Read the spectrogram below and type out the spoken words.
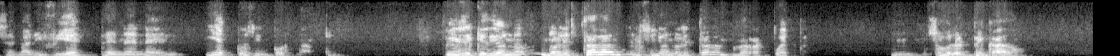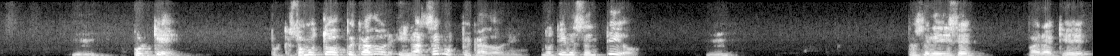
se manifiesten en él. Y esto es importante. Fíjese que Dios no, no le está dando, el Señor no le está dando una respuesta mm, sobre el pecado. Mm, ¿Por qué? Porque somos todos pecadores y nacemos pecadores. No tiene sentido. Mm. Entonces le dice, para que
